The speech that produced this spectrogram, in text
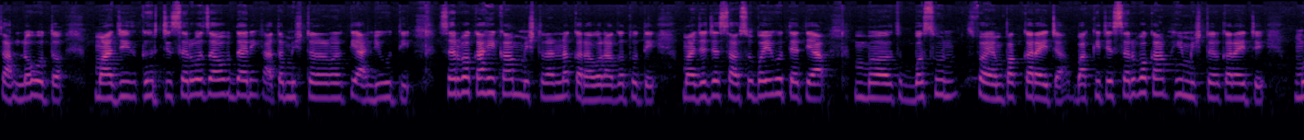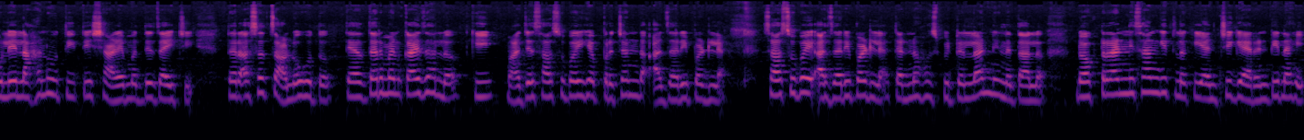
चाललं होतं. माझी घरची सर्व जबाबदारी आता मिस्टरांवरती आली होती. सर्व काही काम मिस्टरांना करावं लागत होते. माझ्या ज्या सासूबाई होत्या त्या ब- बसून स्वयंपाक करायच्या. बाकीचे सर्व काम हे मिस्टर करायचे. मुले लहान होती ते शाळेमध्ये जायची. तर असं चालू होतं. त्या दरम्यान काय झालं की माझ्या सासूबाई ह्या प्रचंड आजारी पडल्या. सासूबाई आजारी पडल्या त्यांना हॉस्पिटलला नेण्यात आलं. डॉक्टरांनी सांगितलं की यांची गॅरंटी नाही.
